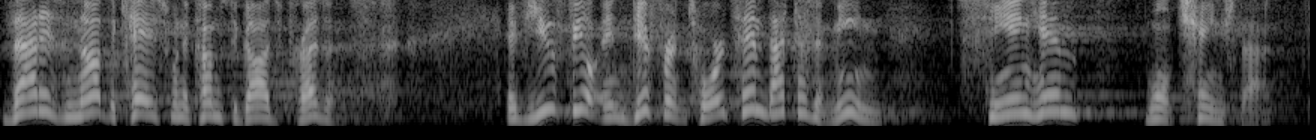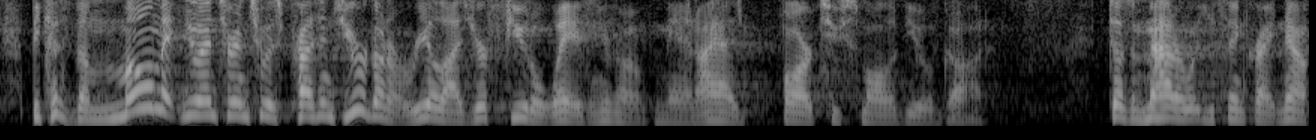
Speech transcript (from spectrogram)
That is not the case when it comes to God's presence. If you feel indifferent towards Him, that doesn't mean seeing Him won't change that. Because the moment you enter into His presence, you're going to realize your futile ways and you're going, man, I had far too small a view of God. It doesn't matter what you think right now.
